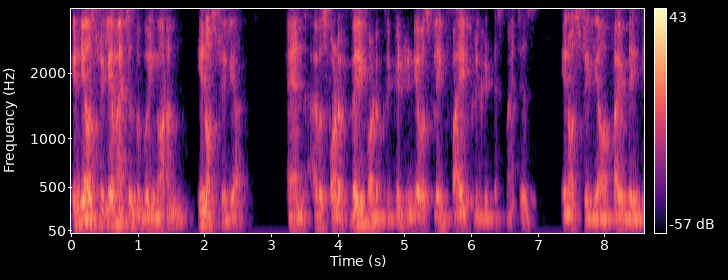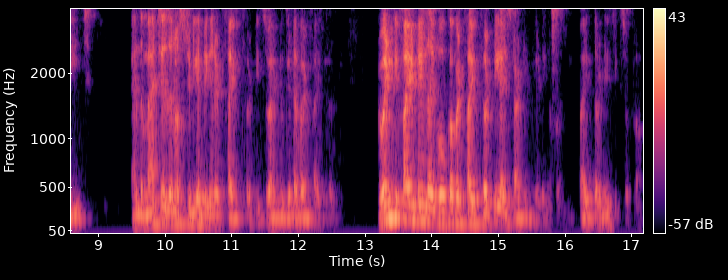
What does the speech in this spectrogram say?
India Australia matches were going on in Australia. And I was fond of very fond of cricket. India was playing five cricket test matches in Australia five days each. And the matches in Australia began at 5.30. So I had to get up at 5.30. 25 days I woke up at 5.30. I started getting up at 5.30, 6 o'clock.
